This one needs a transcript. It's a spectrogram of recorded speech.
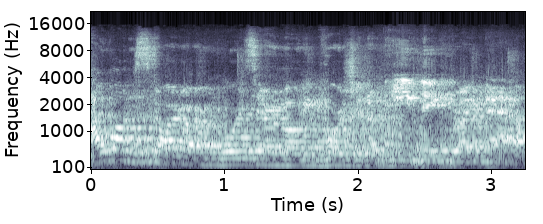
I want to start our award ceremony portion of the evening right now.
